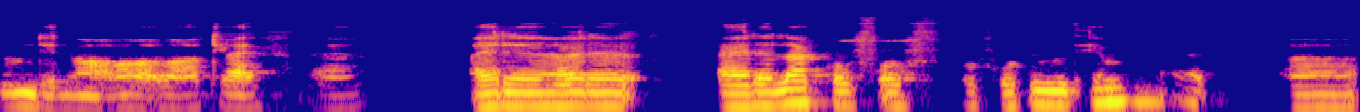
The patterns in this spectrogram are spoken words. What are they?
nomndeni wa- wa- wakwa-Clive. Uh, I had had a, I had a lack of, of, of working with him at uh,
